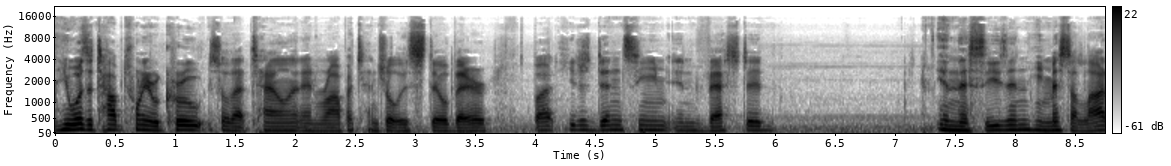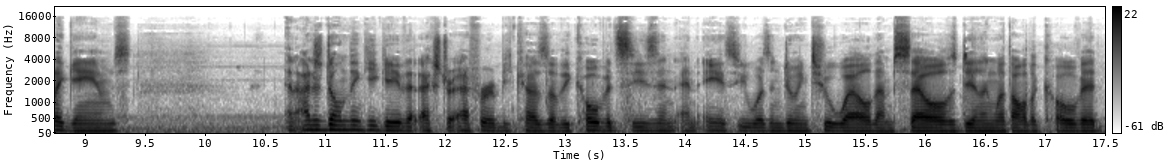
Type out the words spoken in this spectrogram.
He was a top 20 recruit, so that talent and raw potential is still there. but he just didn't seem invested in this season. He missed a lot of games. And I just don't think he gave that extra effort because of the COVID season and ASU wasn't doing too well themselves dealing with all the COVID.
